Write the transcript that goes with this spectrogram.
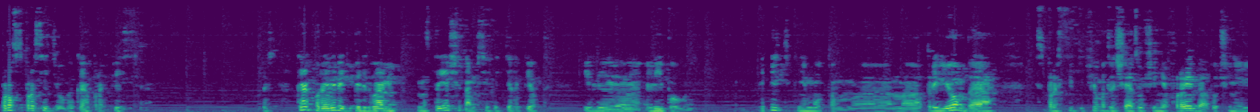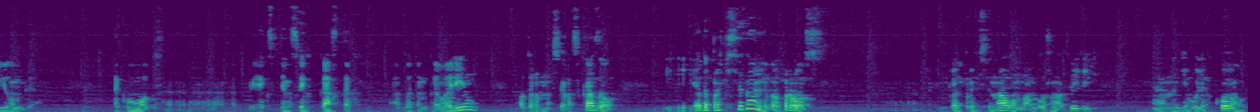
просто спросите его, какая профессия. То есть, как проверить перед вами настоящий там психотерапевт или липовый? Идите к нему там э, на прием, да, и спросите, чем отличается учение Фрейда от учения Юнга. Так вот, я, кстати, на своих кастах об этом говорил, подробно все рассказывал. И это профессиональный вопрос. И как профессионал он вам должен ответить э, на него легко,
